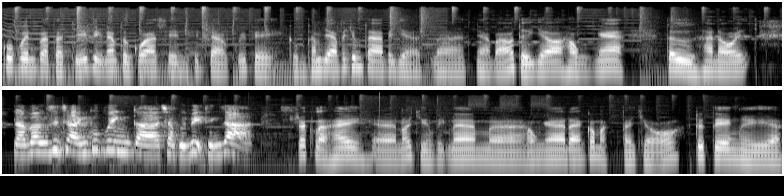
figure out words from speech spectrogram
Quốc Vinh và tạp chí Việt Nam tuần qua xin kính chào quý vị. Cùng tham gia với chúng ta bây giờ là nhà báo tự do Hồng Nga từ Hà Nội. Dạ vâng, xin chào anh Quốc Vinh, chào quý vị thính giả. Rất là hay, à, nói chuyện Việt Nam, à, Hồng Nga đang có mặt tại chỗ. Trước tiên thì à,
